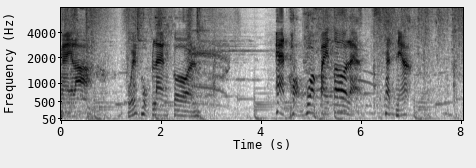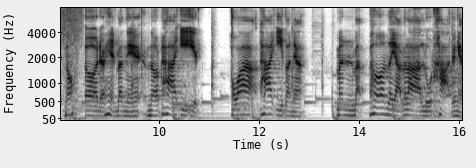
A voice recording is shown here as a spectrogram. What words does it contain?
ไงล่ะโอ้ยทุบแรงเกิน แพทของพวกไฟเตอร์แหละ แพทเนี้ยเนาะเออเดี๋ยวเห็นแบบนี้เนิร์ฟท่า E อีก เพราะว่าท่า E ตอนเนี้ย มันแบบเพิ่มระยะเวลารูทขาด้วยไง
